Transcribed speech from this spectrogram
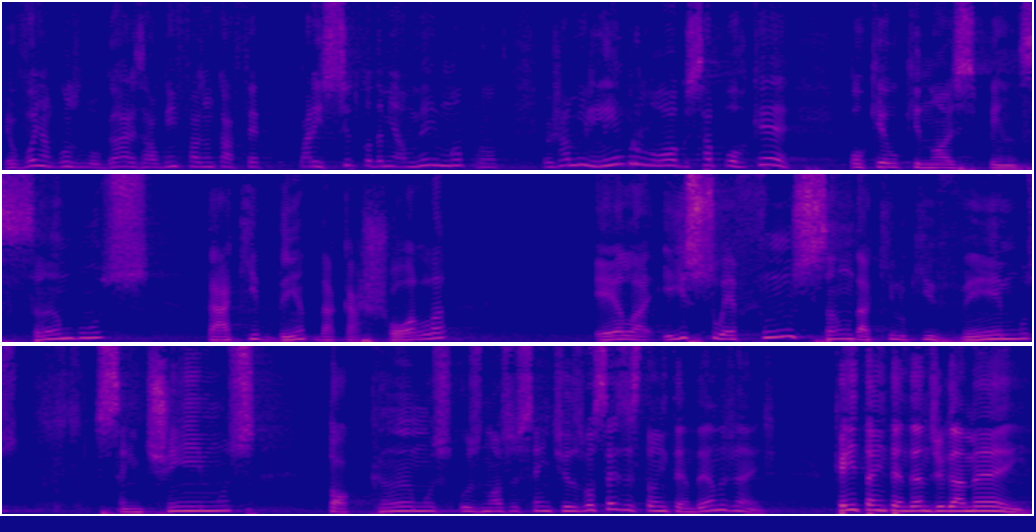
Eu vou em alguns lugares, alguém faz um café parecido com o da minha, minha irmã, pronto. Eu já me lembro logo, sabe por quê? Porque o que nós pensamos está aqui dentro da cachola. Ela, isso é função daquilo que vemos, sentimos, tocamos os nossos sentidos. Vocês estão entendendo, gente? Quem está entendendo, diga amém.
